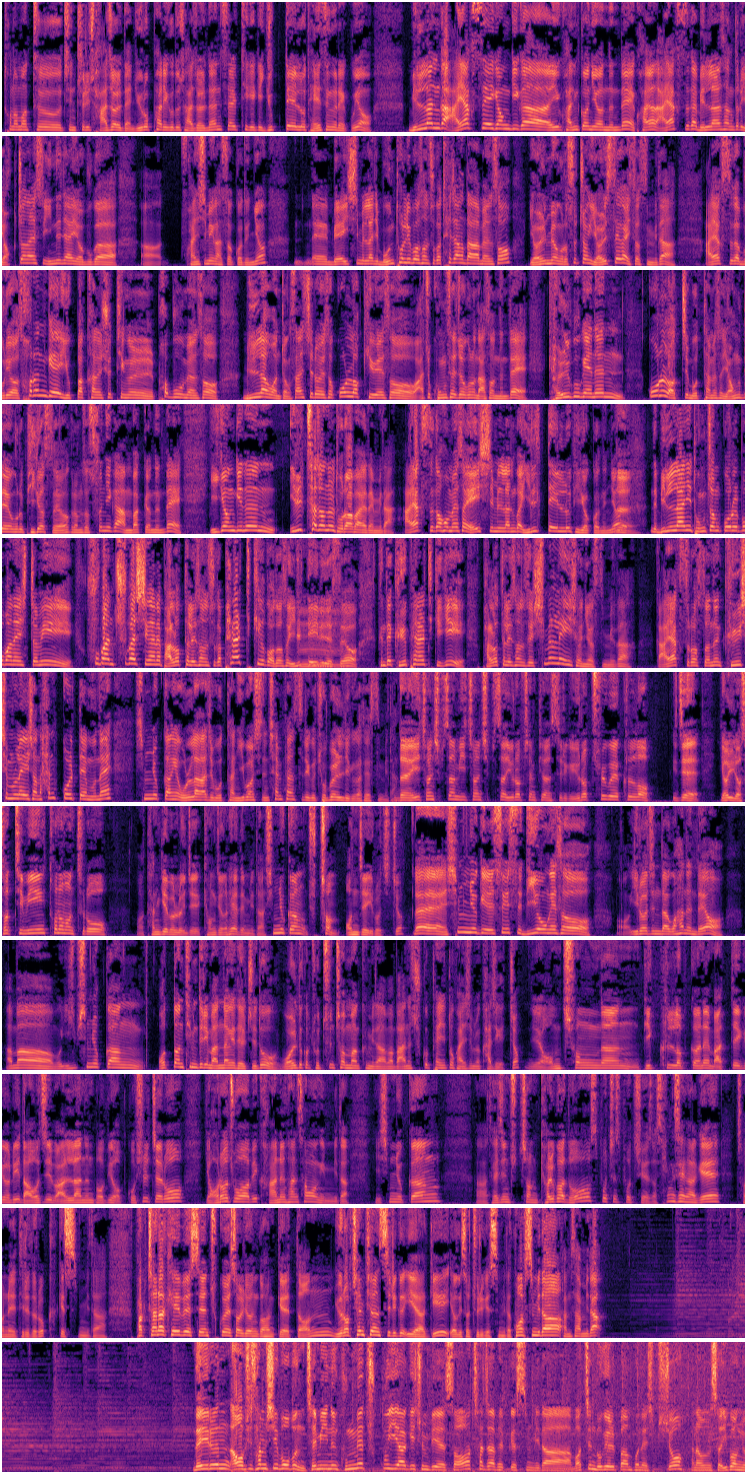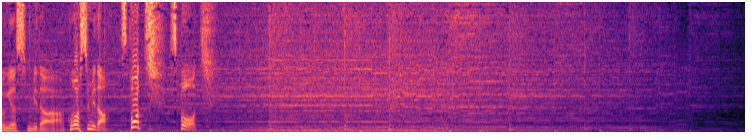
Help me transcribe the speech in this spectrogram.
토너먼트 진출이 좌절된 유로파리그도 좌절된 셀틱에게 6대 1로 대승을 했고요. 밀란과 아약스의 경기가 이 관건이었는데 과연 아약스가 밀란 상대로 역전할 수 있느냐의 여부가 어, 관심이 갔었거든요. 네, 메이시 밀란이 몬톨리버 선수가 퇴장당하면서 10명으로 수정이 10세가 있었습니다. 아약스가 무려 30개에 육박하는 슈팅을 퍼부으면서 밀란 원정 산시로에서 골 넣기 위해서 아주 공세적으로 나섰는데 결국에는 골을 얻지 못하면서 0대 0으로 비겼어요. 그러면서 순위가 안 바뀌었는데 이 경기는 1차전을 돌아봐야 됩니다. 아약스가 홈에서 AC 밀란과 1대 1로 비겼거든요. 네. 근데 밀란이 동점골을 뽑아낸 시점이 후반 추가 시간에 발로텔리 선수가 페널티킥을 얻어서 1대 1이 음. 됐어요. 근데 그 페널티킥이 발로텔리 선수의 시뮬레이션이었습니다. 그러니까 아약스로서는 그 시뮬레이션 한 골 때문에 16강에 올라가지 못한 이번 시즌 챔피언스리그 조별리그가 됐습니다. 네, 2013-2014 유럽 챔피언스리그 유럽 최고의 클럽 이제 16팀이 토너먼트로 어, 단계별로 이제 경쟁을 해야 됩니다. 16강 추첨 언제 이루어지죠? 네, 16일 스위스 니옹에서 어, 이뤄진다고 하는데요. 아마 뭐 16강 어떤 팀들이 만나게 될지도 월드컵 조춘천만큼이나 아마 많은 축구 팬이 또 관심을 가지겠죠. 예, 엄청난 빅클럽 간의 맞대결이 나오지 말라는 법이 없고 실제로 여러 조합이 가능한 상황입니다. 이 16강 아, 대진 추첨 결과도 스포츠 스포츠에서 생생하게 전해드리도록 하겠습니다. 박찬아 KBSN 축구 해설위원과 함께했던 유럽 챔피언스리그 이야기 여기서 줄이겠습니다. 고맙습니다. 감사합니다. 내일은 9시 35분 재미있는 국내 축구 이야기 준비해서 찾아뵙겠습니다. 멋진 목요일 밤 보내십시오. 아나운서 이광용이었습니다. 고맙습니다. 스포츠 스포츠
